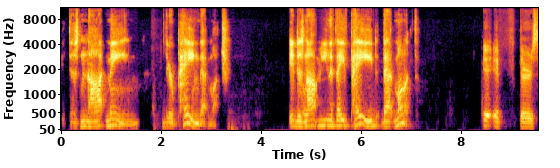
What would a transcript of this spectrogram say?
It does not mean they're paying that much. It does not mean that they've paid that month. If there's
